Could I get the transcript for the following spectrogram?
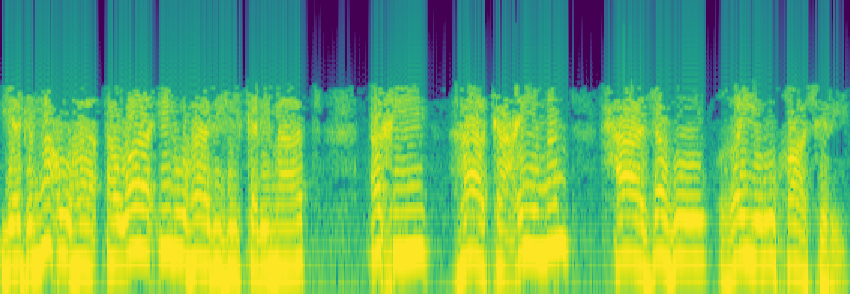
يجمعها أوائل هذه الكلمات. أخي هاك علما حازه غير خاسر.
